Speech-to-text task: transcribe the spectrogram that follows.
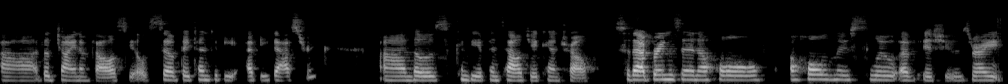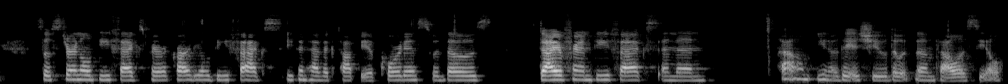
uh, the giant omphalocele. So if they tend to be epigastric, uh, those can be a pentalogy Cantrell. So that brings in a whole a whole new slew of issues, right? So sternal defects, pericardial defects. You can have ectopia cordis with those diaphragm defects, and then um, you know the issue the, the omphalocele.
